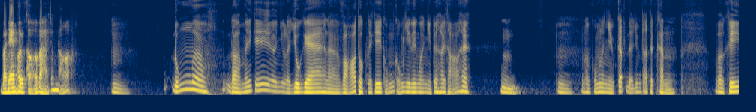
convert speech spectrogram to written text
và đem hơi thở vào trong đó Ừ. Đúng ờ, là mấy cái ờ, như là yoga hay là võ thuật này kia cũng cũng như liên quan nhiều tới hơi thở ha. ừ. Ừ, nó cũng là nhiều cách để chúng ta thực hành. Và khi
